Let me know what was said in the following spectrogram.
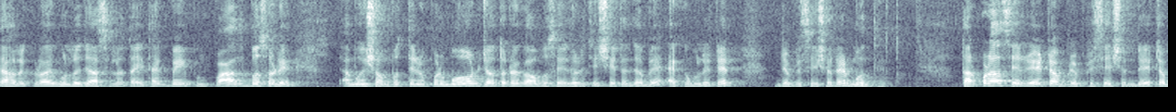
তাহলে ক্রয় মূল্য যা ছিল তাই থাকবে এবং পাঁচ বছরে আমি ওই সম্পত্তির উপর মোট যত টাকা অবস্থায় ধরেছি, সেটা যাবে অ্যাকুমুলেটেড ডেপ্রিসিয়েশনের মধ্যে। তারপর আছে rate of depreciation rate of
